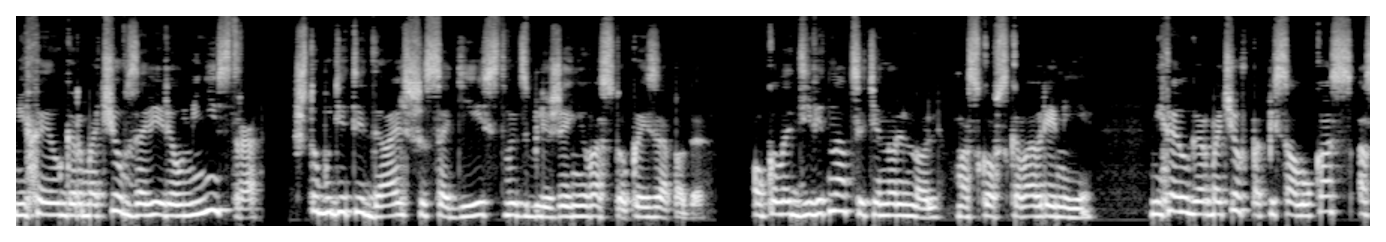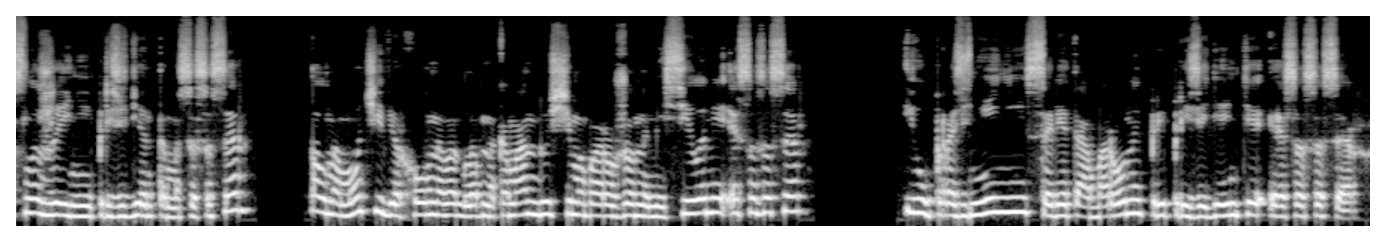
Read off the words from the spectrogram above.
Михаил Горбачев заверил министра, что будет и дальше содействовать сближению Востока и Запада. Около 19.00 московского времени Михаил Горбачев подписал указ о сложении президентом СССР полномочий Верховного главнокомандующего вооруженными силами СССР и упразднении Совета обороны при президенте СССР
